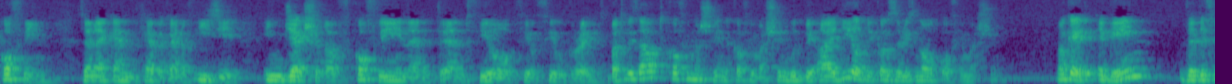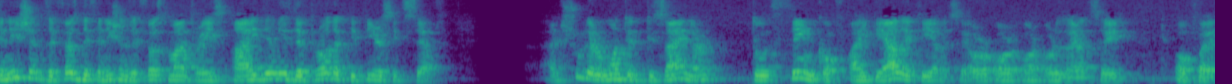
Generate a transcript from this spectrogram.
caffeine, then I can have a kind of easy injection of caffeine and, and feel, feel, feel great. But without coffee machine, the coffee machine would be ideal because there is no coffee machine. Okay, again, the definition, the first definition, the first mantra is ideally the product appears itself. Altshuller wanted designer to think of ideality, let's say, or, or, or, or let's say, of a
